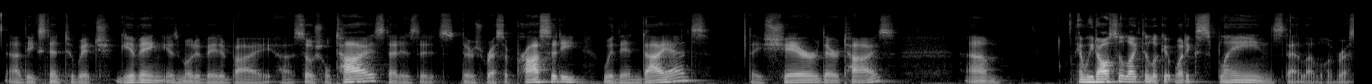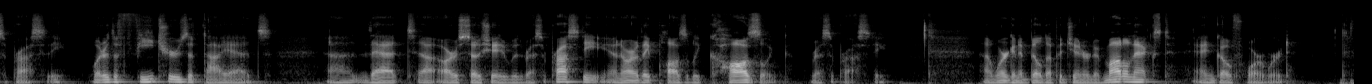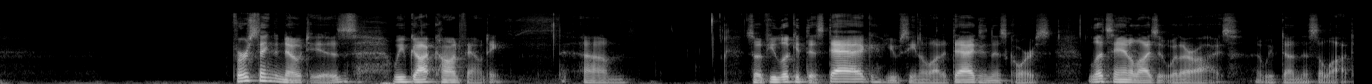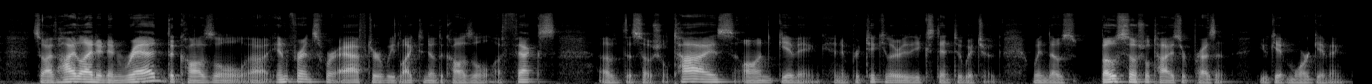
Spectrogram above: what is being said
uh, the extent to which giving is motivated by uh, social ties. That is, that it's there's reciprocity within dyads. They share their ties. Um, and we'd also like to look at what explains that level of reciprocity. What are the features of dyads uh, that uh, are associated with reciprocity, and are they plausibly causing reciprocity? Uh, we're going to build up a generative model next and go forward. First thing to note is we've got confounding. Um, so if you look at this DAG, you've seen a lot of DAGs in this course. Let's analyze it with our eyes. We've done this a lot. So I've highlighted in red the causal uh, inference we're after. We'd like to know the causal effects of the social ties on giving, and in particular the extent to which uh, when those both social ties are present, you get more giving.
